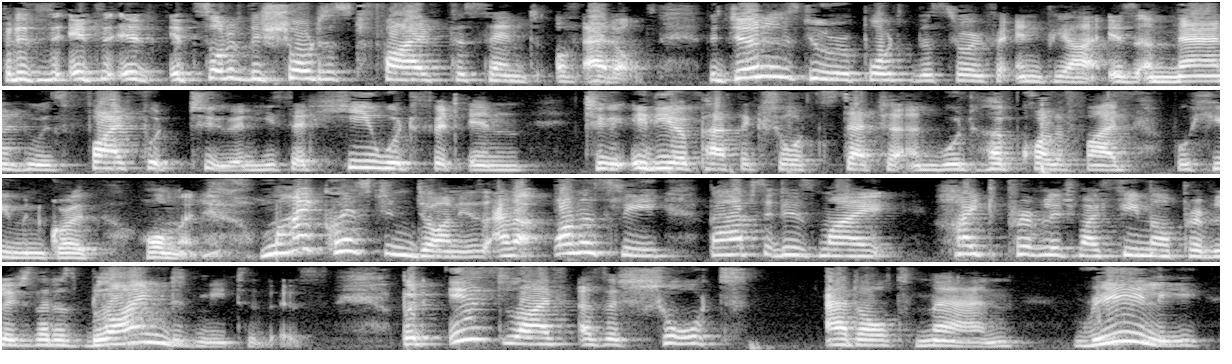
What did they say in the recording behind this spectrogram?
but it's, it's, it's sort of the shortest 5% of adults. The journalist who reported the story for NPR is a man who is five foot two and he said he would fit in to idiopathic short stature and would have qualified for human growth hormone. My question, John, is, and honestly, perhaps it is my height privilege, my female privilege that has blinded me to this. But is life as a short adult man really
